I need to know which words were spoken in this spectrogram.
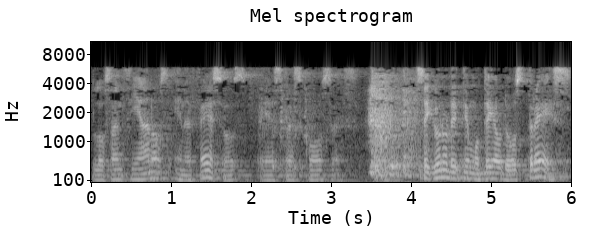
los ancianos en Efesos estas cosas. Segundo de Timoteo 2.3.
